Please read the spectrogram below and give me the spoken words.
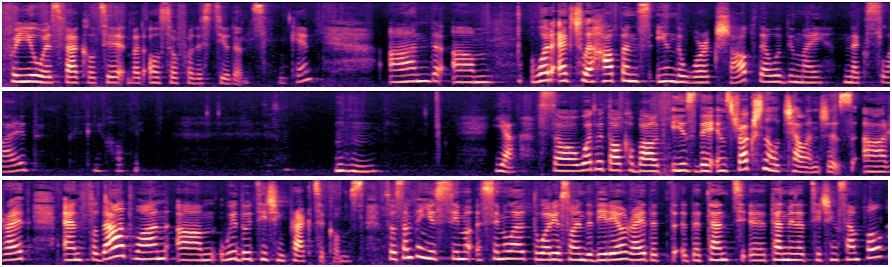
for you as faculty, but also for the students, okay? And um, what actually happens in the workshop, that would be my next slide. Can you help me? Mm-hmm. Yeah, so what we talk about is the instructional challenges, uh, right? And for that one, um, we do teaching practicums. So something sim- similar to what you saw in the video, right? The, the 10, t- uh, 10 minute teaching sample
